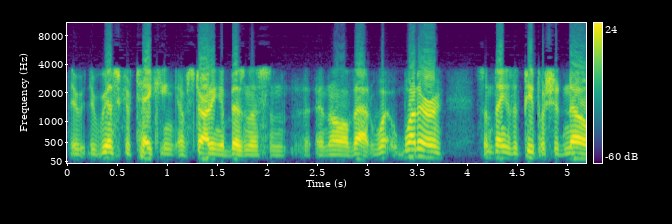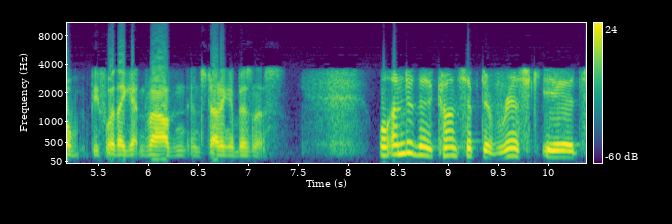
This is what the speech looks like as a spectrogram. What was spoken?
the, the risk of taking of starting a business and and all of that. What what are some things that people should know before they get involved in, in starting a business? Well, under the concept of risk, it's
